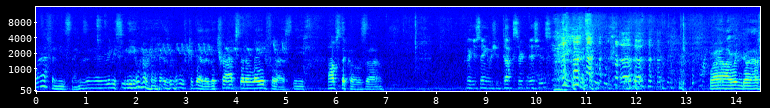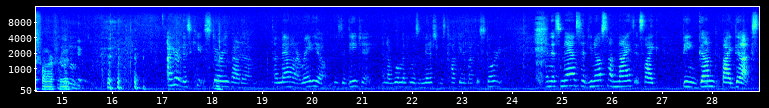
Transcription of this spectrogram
laugh in these things and, and really see the humor in it as we move together. The traps that are laid for us, the obstacles. Uh, Are you saying we should duck certain issues? well, I wouldn't go that far for it. I heard this cute story about um, a man on a radio who was a DJ, and a woman who was a minister was talking about this story. And this man said, you know, some nights it's like being gummed by ducks.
